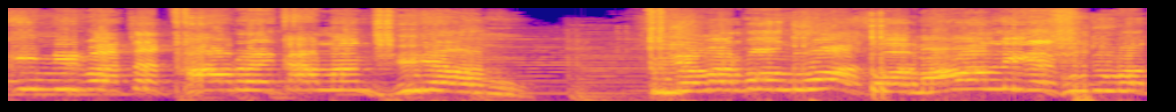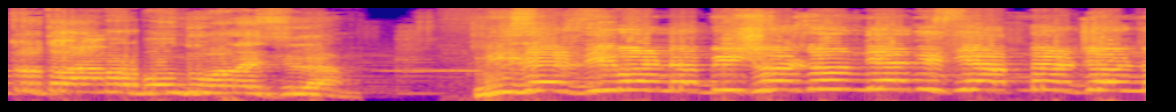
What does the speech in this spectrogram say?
ফকিন্নির বাচ্চা থামরে কান্নান ছিঁড়ে আমু তুই আমার বন্ধু আ তোর মামার লিগে শুধুমাত্র তোর আমার বন্ধু বানাইছিলাম। নিজের জীবনটা বিসর্জন দিয়ে দিছি আপনার জন্য।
